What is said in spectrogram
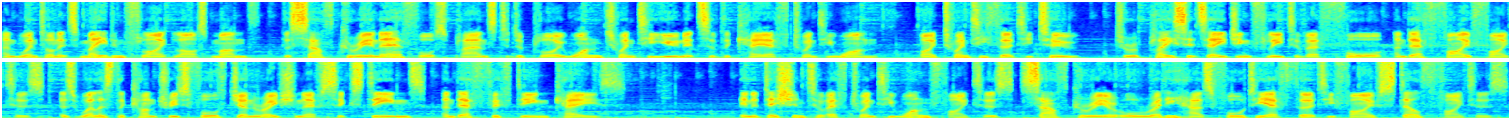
and went on its maiden flight last month. The South Korean Air Force plans to deploy 120 units of the KF-21 by 2032, to replace its aging fleet of F-4 and F-5 fighters, as well as the country's fourth-generation F-16s and F-15Ks. In addition to F-21 fighters, South Korea already has 40 F-35 stealth fighters,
